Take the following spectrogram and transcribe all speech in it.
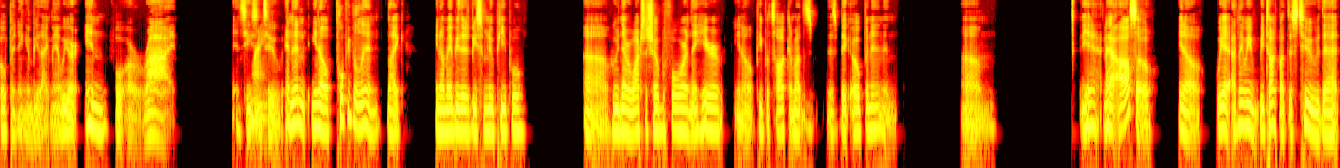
opening and be like, man, we are in for a ride in season Right. two. And then, you know, pull people in. Like, you know, maybe there's be some new people uh who never watched the show before and they hear, you know, people talking about this this big opening and um yeah. Now also, you know, we I think we we talked about this too, that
